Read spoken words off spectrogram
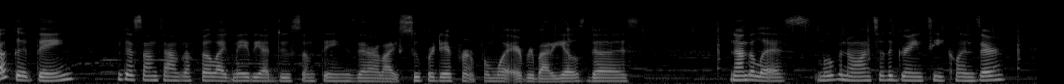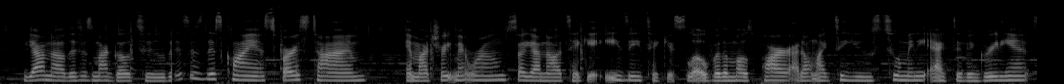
a good thing because sometimes I feel like maybe I do some things that are like super different from what everybody else does. Nonetheless, moving on to the green tea cleanser. Y'all know this is my go-to. This is this client's first time in my treatment room, so y'all know I take it easy, take it slow for the most part. I don't like to use too many active ingredients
